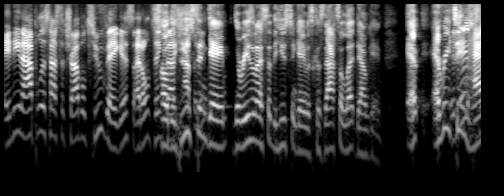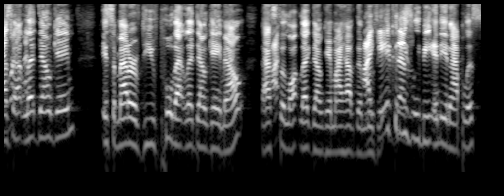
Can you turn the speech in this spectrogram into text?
Indianapolis has to travel to Vegas. I don't think so the Houston happening. game, the reason I said the Houston game is because that's a letdown game. Every It team is, has that right. letdown game. It's a matter of do you pull that letdown game out? That's I- the letdown game I have them losing. It could them- easily be Indianapolis.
